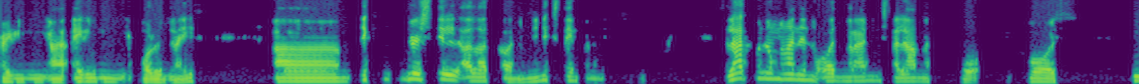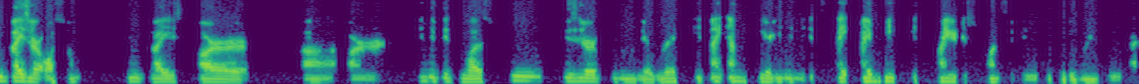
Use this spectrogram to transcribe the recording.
I really, uh, I really apologize. Um, next, there's still a lot on. May next time pa naman. Sa lahat po ng mga nanood, maraming salamat po because you guys are awesome. You guys are uh, are individuals who deserve to know their worth. And I am here. in I, I make it my responsibility to remind you that.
